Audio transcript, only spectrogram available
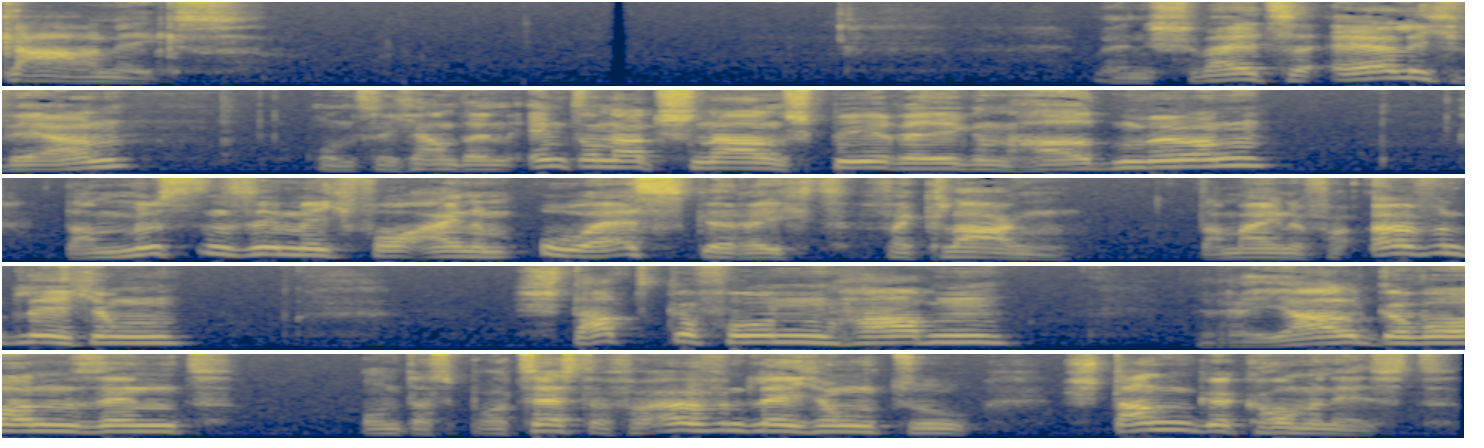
gar nichts. Wenn Schweizer ehrlich wären und sich an den internationalen Spielregeln halten würden, dann müssten sie mich vor einem US-Gericht verklagen, da meine Veröffentlichungen stattgefunden haben real geworden sind und das Prozess der Veröffentlichung zustande gekommen ist.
